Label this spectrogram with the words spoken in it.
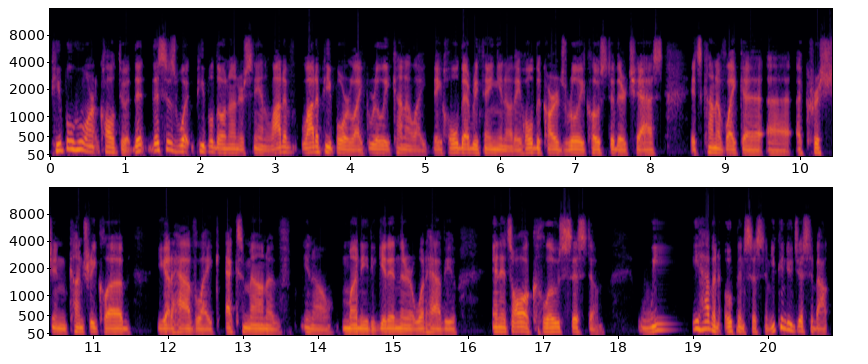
People who aren't called to it, th- this is what people don't understand. A lot of a lot of people are like really kind of like they hold everything, you know, they hold the cards really close to their chest. It's kind of like a a, a Christian country club. You got to have like X amount of you know money to get in there or what have you, and it's all a closed system. We have an open system. You can do just about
